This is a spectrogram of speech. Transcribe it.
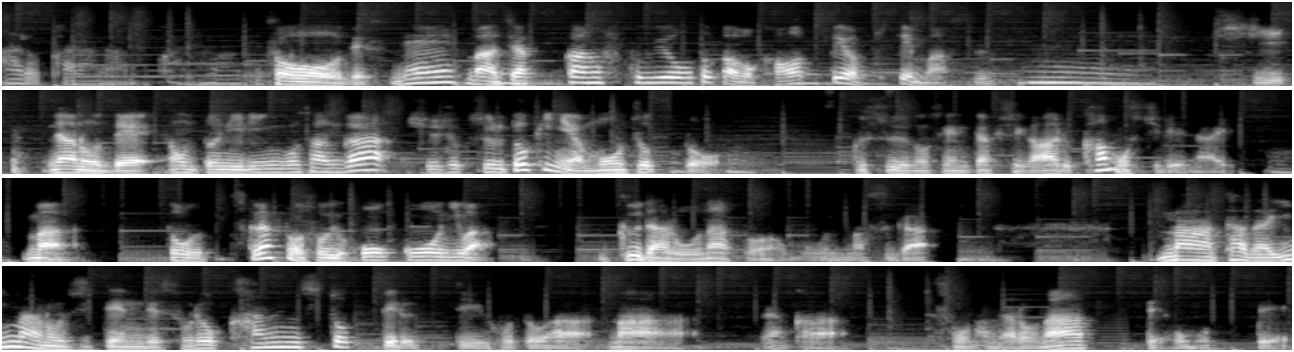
あるからなのかな。そうですね。まあうん若干副業とかも変わってはきてますうんし、なので本当にりんごさんが就職するときにはもうちょっと複数の選択肢があるかもしれない。まあ、そう少なくともそういう方向には行くだろうなとは思いますが、まあ、ただ今の時点でそれを感じ取ってるっていうことは、まあ、なんか、そうなんだろうなって思って。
